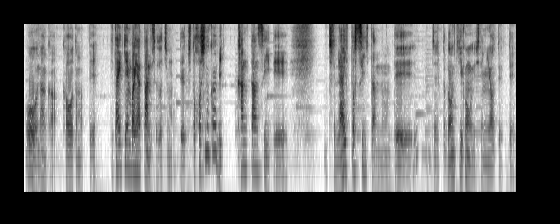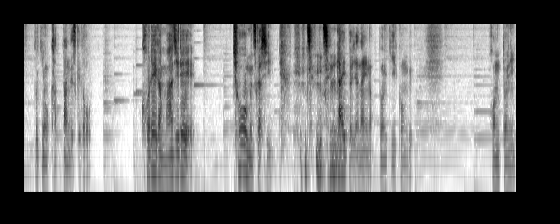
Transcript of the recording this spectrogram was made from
をなんか買おうと思って、で体験版やったんですよ、どっちも。で、ちょっと星のカービィ簡単すぎて、ちょっとライトすぎたので、じゃあやっぱドンキーコングにしてみようって言って、ドキンを買ったんですけど、これがマジで超難しい。全然ライトじゃないの、ドンキーコング。本当に。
